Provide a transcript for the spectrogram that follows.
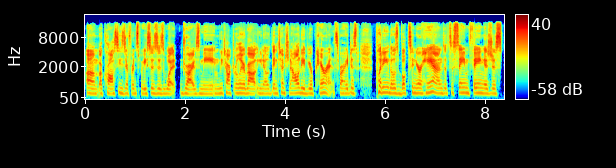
um, across these different spaces is what drives me. And we talked earlier about, you know, the intentionality of your parents, right? Just putting those books in your hands. It's the same thing as just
